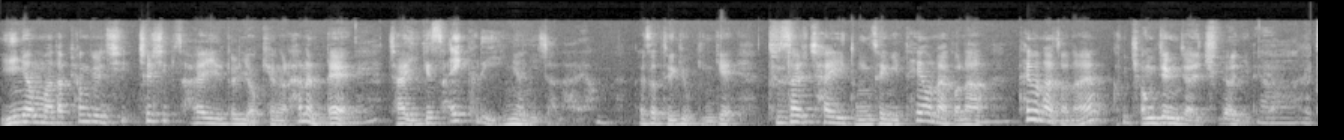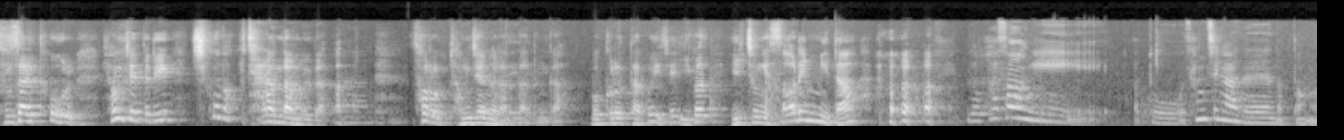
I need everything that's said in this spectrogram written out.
2년마다 평균 74일을 역행을 하는데, 네. 자, 이게 사이클이 2년이잖아요. 그래서 되게 웃긴 게 두 살 차이 동생이 태어나거나 태어나잖아요. 그럼 경쟁자의 출현이래요. 아, 네. 두살 터울 형제들이 치고받고 잘한답니다. 아, 네. 서로 경쟁을 네. 한다든가 뭐 그렇다고 이제 이건 일종의 썰입니다. 화성이 또 상징하는 어떤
